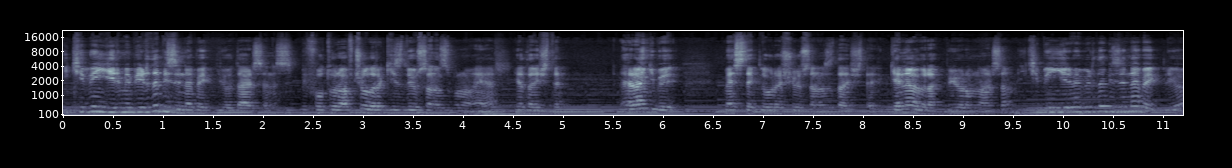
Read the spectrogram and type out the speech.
2021'de bizi ne bekliyor derseniz, bir fotoğrafçı olarak izliyorsanız bunu eğer ya da işte herhangi bir meslekle uğraşıyorsanız da işte genel olarak bir yorumlarsam 2021'de bizi ne bekliyor?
